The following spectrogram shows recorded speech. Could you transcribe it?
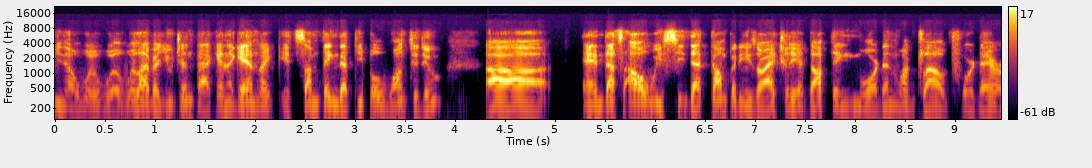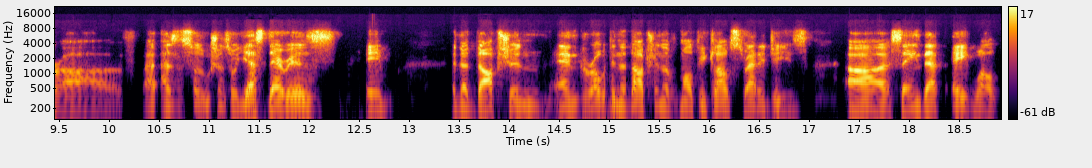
you know will, will will have a huge impact and again like it's something that people want to do uh, and that's how we see that companies are actually adopting more than one cloud for their uh, as a solution so yes there is a an adoption and growth in adoption of multi-cloud strategies uh, saying that hey well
